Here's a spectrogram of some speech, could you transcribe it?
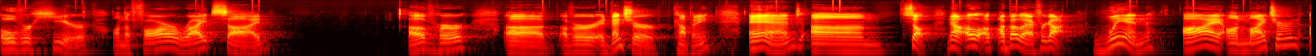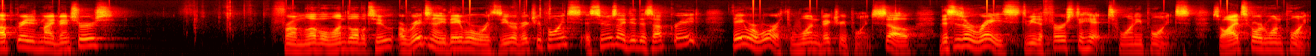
over here on the far right side of her uh, of her adventure company. And um, so now, oh, uh, by the way, I forgot. When I, on my turn, upgraded my adventurers from level 1 to level 2. Originally, they were worth 0 victory points. As soon as I did this upgrade, they were worth 1 victory point. So this is a race to be the first to hit 20 points. So I had scored 1 point.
